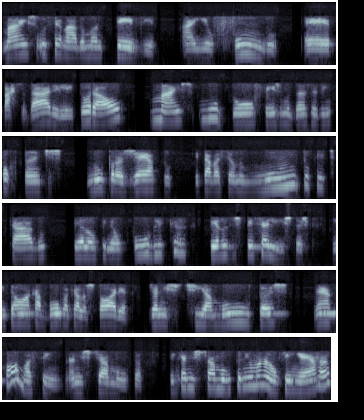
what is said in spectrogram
Mas o Senado manteve aí o fundo é, partidário, eleitoral, mas mudou, fez mudanças importantes no projeto que estava sendo muito criticado pela opinião pública, pelos especialistas. Então acabou com aquela história de anistia multas, né? Como assim anistia a multa? Tem que anistiar multa nenhuma não. Quem erra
